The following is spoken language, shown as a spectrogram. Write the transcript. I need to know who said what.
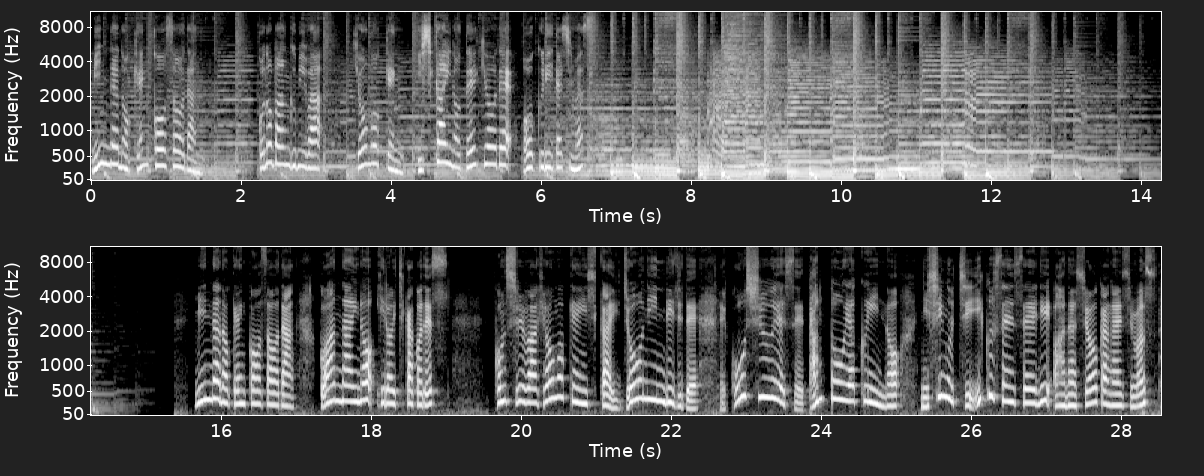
Speaker 1: みんなの健康相談。この番組は兵庫県医師会の提供でお送りいたします。みんなの健康相談ご案内の広市加子です。今週は兵庫県医師会常任理事で公衆衛生担当役員の西口育先生にお話をお伺いします。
